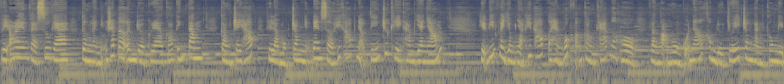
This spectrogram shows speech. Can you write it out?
vì RM và Suga từng là những rapper underground có tiếng tăm, còn J-Hop thì là một trong những dancer hip hop nổi tiếng trước khi tham gia nhóm. Hiểu biết về dòng nhạc hip hop ở Hàn Quốc vẫn còn khá mơ hồ và ngọn nguồn của nó không được chú ý trong ngành công nghiệp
